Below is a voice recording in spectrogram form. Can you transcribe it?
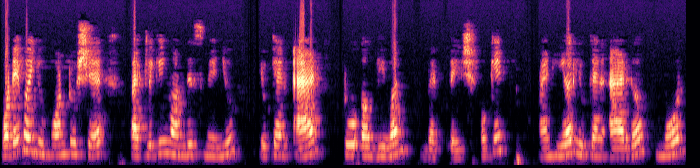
whatever you want to share by clicking on this menu you can add to a given web page. Okay? And here you can add the more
